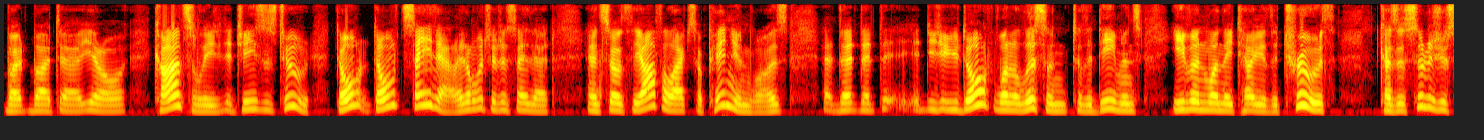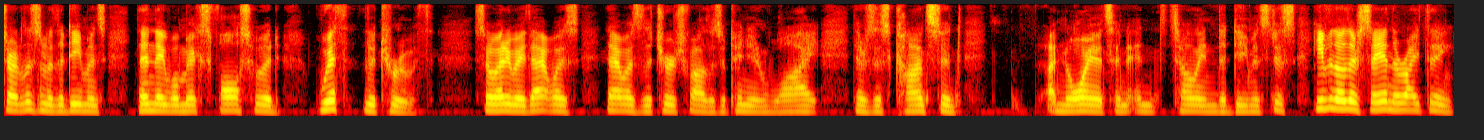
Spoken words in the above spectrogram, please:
but but uh, you know constantly Jesus too. Don't don't say that. I don't want you to say that. And so Theophylact's opinion was uh, that that that you don't want to listen to the demons even when they tell you the truth, because as soon as you start listening to the demons, then they will mix falsehood with the truth. So anyway, that was that was the church father's opinion. Why there's this constant annoyance and, and telling the demons just even though they're saying the right thing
